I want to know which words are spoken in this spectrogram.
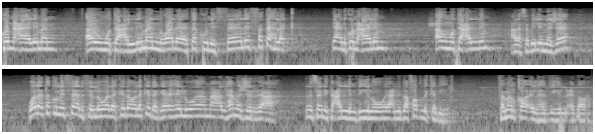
كن عالما أو متعلما ولا تكن الثالث فتهلك. يعني كن عالم أو متعلم على سبيل النجاة ولا تكن الثالث اللي هو لا كده ولا كده جاهل ومع الهمج الرعاع. الإنسان يتعلم دينه يعني ده فضل كبير. فمن قائل هذه العبارة؟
